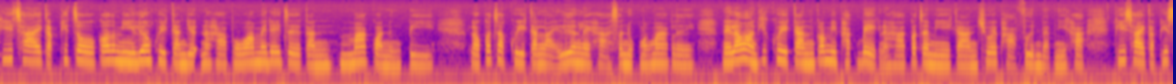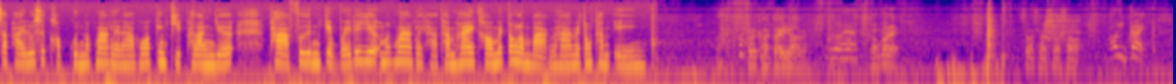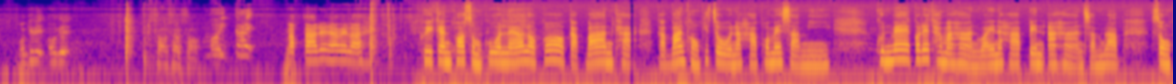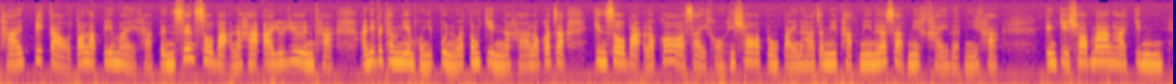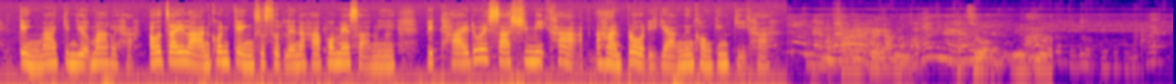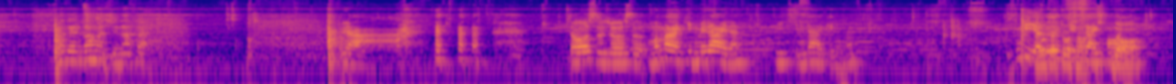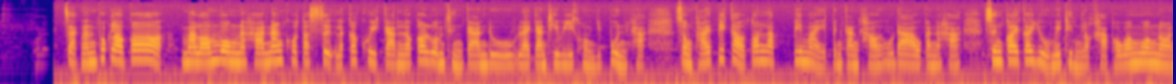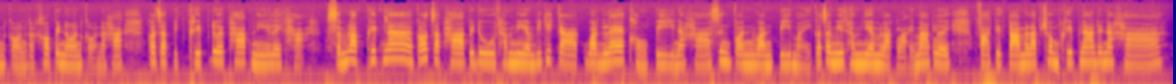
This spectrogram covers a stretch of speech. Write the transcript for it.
พี่ชายกับพี่โจก็จะมีเรื่องคุยกันเยอะนะคะ เพราะว่าไม่ได้เจอกันมากกว่าหนึ่งปี เราก็จะคุยกันหลายเรื่องเลยค่ะ สนุกมากๆเลย ในระหว่างที่คุยกันก็มีพักเบรกนะคะ ก็จะมีการช่วยผ่าฟืนแบบนี้ค่ะ พี่ชายกับพี่สะพ้ายรู้สึกขอบคุณมากๆเลยนะคะ เพราะว่าเก่งขีบพลังเยอะ ผ่าฟืนเก็บไว้ได้เยอะมากๆเลยค่ะทำให้เขาไม่ต้องลำบากนะคะ ไม่ต้องทำเอง これ硬いよそれうわやっ頑張れそうそうそうそうもう一回 思いっきり思いっきりそうそうそうもう一回 หลับตาด้วยนะเวลา คุยกันพอสมควรแล้วเราก็กลับบ้านค่ะ กลับบ้านของพี่โจนะคะพ่อแม่สามี คุณแม่ก็ได้ทำอาหารไว้นะคะ เป็นอาหารสำหรับส่งท้ายปีเก่าต้อนรับปีใหม่ค่ะ เป็นเส้นโซบะนะคะ อายุยืนค่ะ อันนี้เป็นธรรมเนียมของญี่ปุ่นว่าต้องกินนะคะ เราก็จะกินโซบะแล้วก็ใส่ของที่ชอบลงไปนะคะ จะมีผักมีเนื้อสัตว์มีไข่แบบนี้ค่ะ เกงกีชอบมากนะคะ กิน เก่งมากกินเยอะมากเลยค่ะ เอาใจหลานคนเก่งสุดๆเลยนะคะ พ่อแม่สามีปิดท้ายด้วยซาชิมิค่ะ อาหารโปรดอีกอย่างหนึ่งของกิงกิค่ะโจสุโจสุมะมากินไม่ได้นะนี่กินได้เก่งนะนี่อย่าลืมกินใจคอ จากนั้นพวกเราก็มาล้อมวงนะคะ นั่งโคตัสึแล้วก็คุยกัน แล้วก็รวมถึงการดูรายการทีวีของญี่ปุ่นค่ะ ส่งท้ายปีเก่าต้อนรับปีใหม่เป็นการเขาดาวกันนะคะ ซึ่งก้อยก็อยู่ไม่ถึงหรอกค่ะ เพราะว่าง่วงนอนก่อนก็เข้าไปนอนก่อนนะคะ ก็จะปิดคลิปด้วยภาพนี้เลยค่ะสำหรับคลิปหน้าก็จะพาไปดูธรรมเนียมวิธีการวันแรกของปีนะคะ ซึ่งวันวันปีใหม่ก็จะมีธรรมเนียมหลากหลายมากเลย ฝากติดตามมารับชมคลิปหน้าด้วยนะคะ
